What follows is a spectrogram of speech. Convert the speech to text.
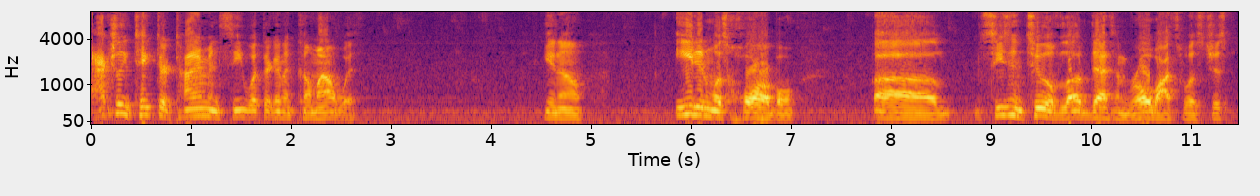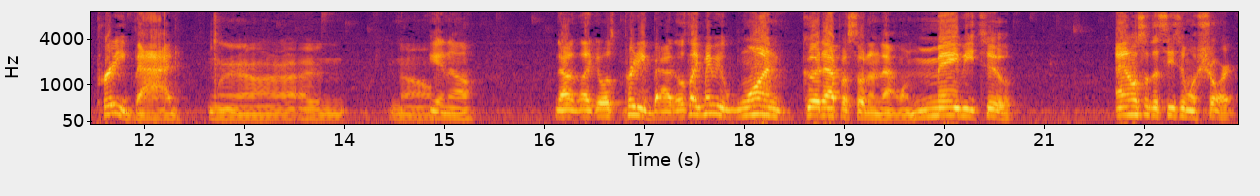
actually take their time and see what they're going to come out with. You know, Eden was horrible. Uh, season two of Love, Death, and Robots was just pretty bad. Yeah. I didn't. No. You know, now like it was pretty bad. There was like maybe one good episode in that one, maybe two, and also the season was short.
